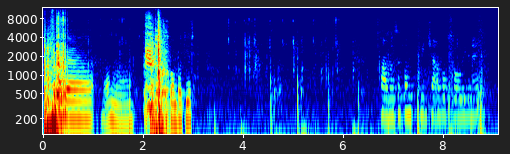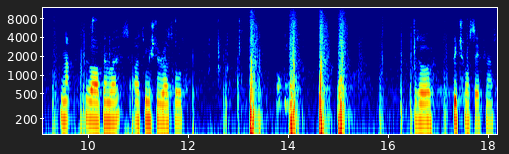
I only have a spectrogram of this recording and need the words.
Warte mal, ich sie bombardiert. Haben wir so vom Twitch einfach so wie. Nein, das war auf jeden Fall äh, ziemlich schneller Tod. Okay. Also, Bitch war safe nicht.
